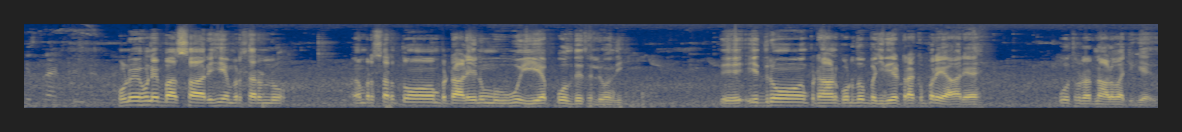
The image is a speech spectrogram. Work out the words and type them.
ਕਿਸ ਤਰ੍ਹਾਂ ਐਕਸੀਡੈਂਟ ਹੈ? ਹੁਣੇ ਹੁਣੇ ਬੱਸ ਆ ਰਹੀ ਹੈ ਅੰਮ੍ਰਿਤਸਰ ਵੱਲੋਂ। ਅੰਮ੍ਰਿਤਸਰ ਤੋਂ ਬਟਾਲੇ ਨੂੰ ਮੂਵ ਹੋਈ ਹੈ ਪੁਲ ਦੇ ਥੱਲਿਓਂ ਦੀ। ਤੇ ਇਧਰੋਂ ਪਠਾਨਕੋਟ ਤੋਂ ਬਜਰੀ ਦਾ ਟਰੱਕ ਭਰਿਆ ਆ ਰਿਹਾ ਹੈ। ਉਹ ਥੋੜਾ ਨਾਲ ਵੱਜ ਗਿਆ। ਇਹਦੇ।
